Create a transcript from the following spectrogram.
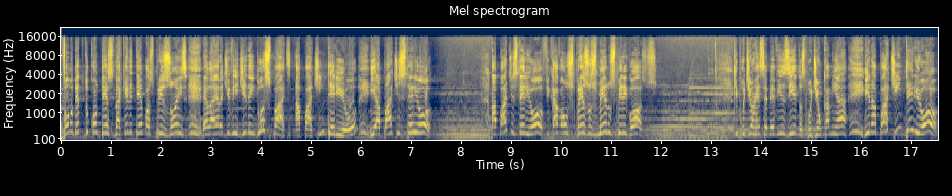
Vamos dentro do contexto. Naquele tempo as prisões ela era dividida em duas partes: a parte interior e a parte exterior. A parte exterior ficavam os presos menos perigosos podiam receber visitas, podiam caminhar, e na parte interior,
